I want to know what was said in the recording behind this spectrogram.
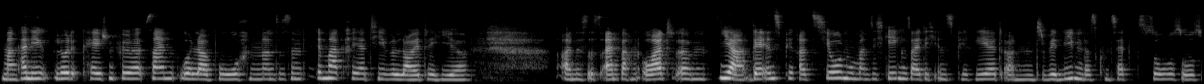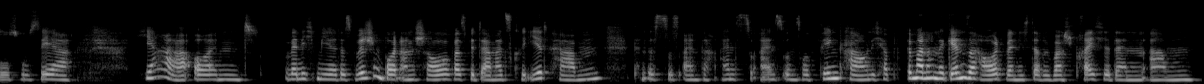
man kann die Location für seinen Urlaub buchen und es sind immer kreative Leute hier. Und es ist einfach ein Ort ähm, ja, der Inspiration, wo man sich gegenseitig inspiriert. Und wir lieben das Konzept so, so, so, so sehr. Ja, und wenn ich mir das Vision Board anschaue, was wir damals kreiert haben, dann ist es einfach eins zu eins unsere Finca. Und ich habe immer noch eine Gänsehaut, wenn ich darüber spreche, denn ähm,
